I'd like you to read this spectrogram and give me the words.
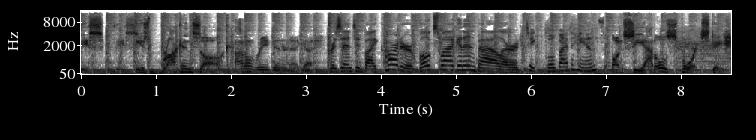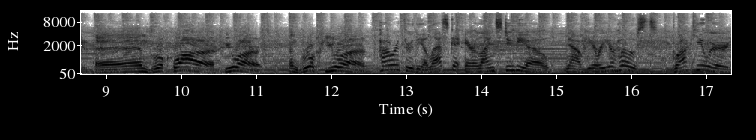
This this is Brock and Salk I don't read the internet, guys. Presented by Carter, Volkswagen, and Ballard. Take the bull by the hands. on Seattle's Sports Station. And Brooke are. And Brooke are. Powered through the Alaska Airlines Studio. Now, here are your hosts, Brock Huard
